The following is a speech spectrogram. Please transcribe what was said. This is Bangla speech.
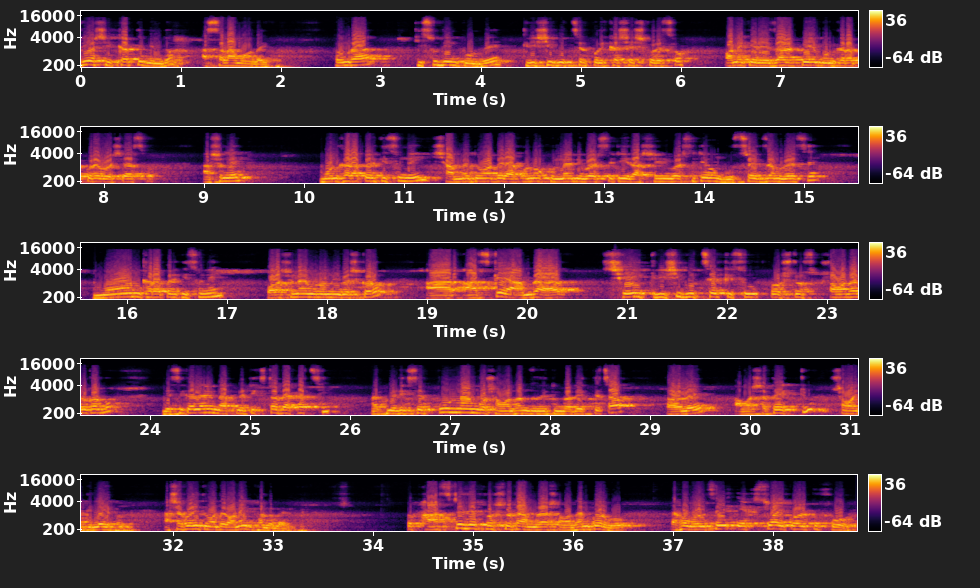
প্রিয় শিক্ষার্থীবৃন্দ, আসসালামু আলাইকুম। তোমরা কিছুদিন পূর্বে কৃষি গুচ্ছের পরীক্ষা শেষ করেছ, অনেকে রেজাল্ট পেয়ে মন খারাপ করে বসে আছো। আসলে মন খারাপের কিছু নেই, সামনে তোমাদের এখনও খুলনা ইউনিভার্সিটি রাজশাহী ইউনিভার্সিটি এবং গুচ্ছ এক্সাম রয়েছে। মন খারাপের কিছু নেই, পড়াশোনায় মনোনিবেশ করো। আর আজকে আমরা সেই কৃষি গুচ্ছের কিছু প্রশ্ন সমাধান করব। বেসিক্যালি আমি ম্যাথমেটিক্সটা দেখাচ্ছি। ম্যাথমেটিক্সের পূর্ণাঙ্গ সমাধান যদি তোমরা দেখতে চাও তাহলে আমার সাথে একটু সময় দিলেই হবে আশা করি তোমাদের অনেক ভালো লাগবে। তো ফার্স্টে যে প্রশ্নটা আমরা সমাধান করব, দেখো বলছে x y equal to four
